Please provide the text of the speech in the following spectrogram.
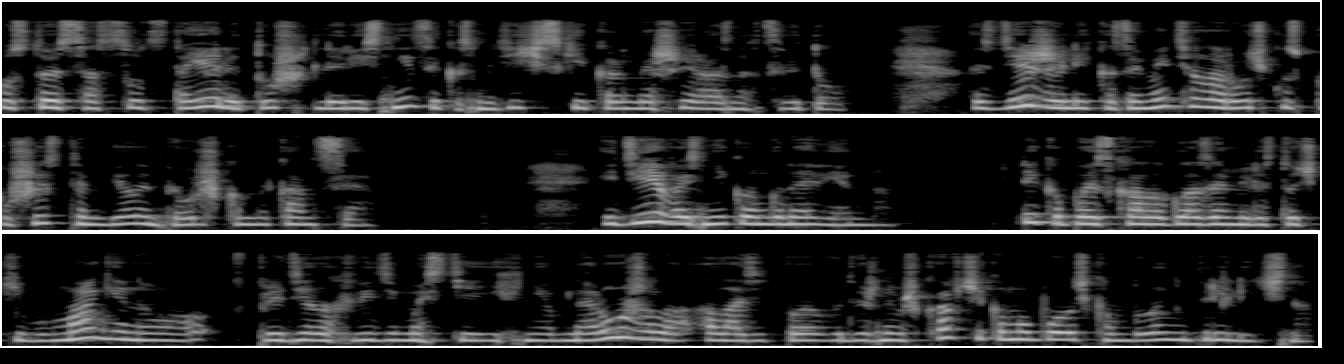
пустой сосуд стояли туши для ресниц и косметические карандаши разных цветов. А здесь же Лика заметила ручку с пушистым белым перышком на конце. Идея возникла мгновенно. Лика поискала глазами листочки бумаги, но в пределах видимости их не обнаружила, а лазить по выдвижным шкафчикам и полочкам было неприлично.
